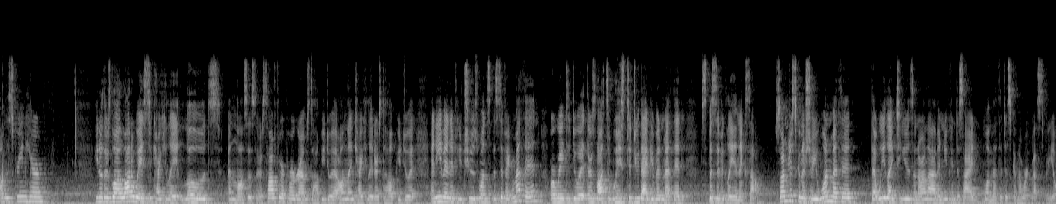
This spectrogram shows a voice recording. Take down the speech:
on the screen here, you know, there's a lot of ways to calculate loads and losses. There are software programs to help you do it, online calculators to help you do it, and even if you choose one specific method or way to do it, there's lots of ways to do that given method specifically in Excel. So I'm just going to show you one method that we like to use in our lab and you can decide what method is going to work best for you.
